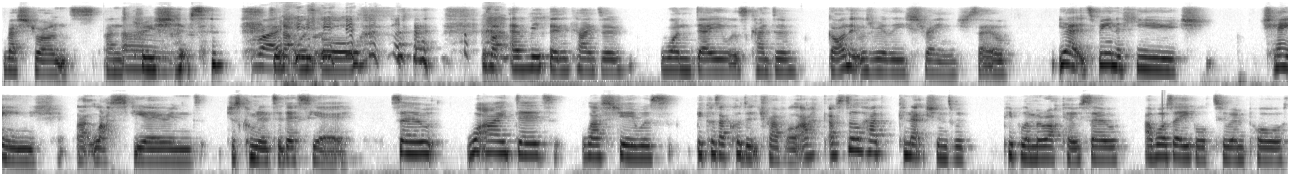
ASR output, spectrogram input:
restaurants and um, cruise ships. Right. so that was all. it's like everything kind of one day was kind of gone. It was really strange. So yeah, it's been a huge change like last year and just coming into this year. So what I did last year was because I couldn't travel, I, I still had connections with people in Morocco. So I was able to import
